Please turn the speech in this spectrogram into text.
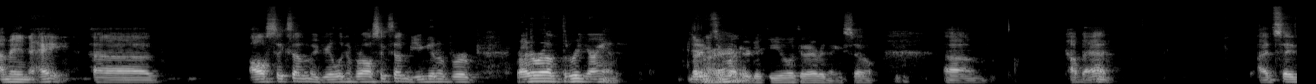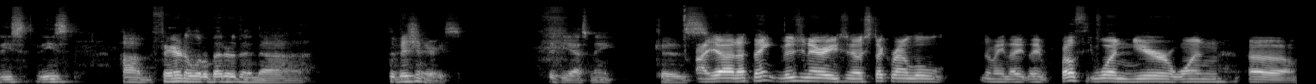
I mean, hey, uh, all six of them, if you're looking for all six of them, you can get them for right around three grand, Yeah. 3,200 if you look at everything. So, um, not bad. I'd say these, these, um, fared a little better than, uh, the visionaries, if you ask me. Cause Uh, yeah, and I think Visionaries, you know, stuck around a little. I mean, they they both one year, one uh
